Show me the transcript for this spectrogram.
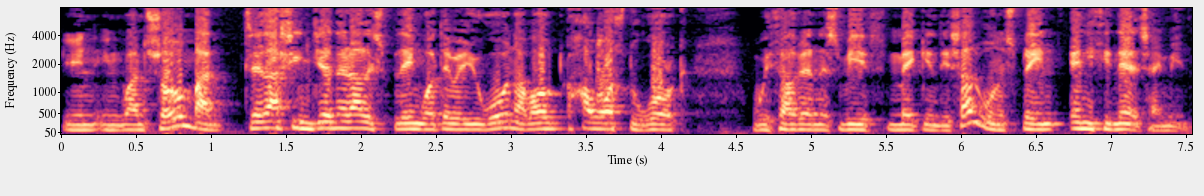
in, in one song. But tell us in general, explain whatever you want about how was to work with Adrian Smith making this album. Explain anything else. I mean.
